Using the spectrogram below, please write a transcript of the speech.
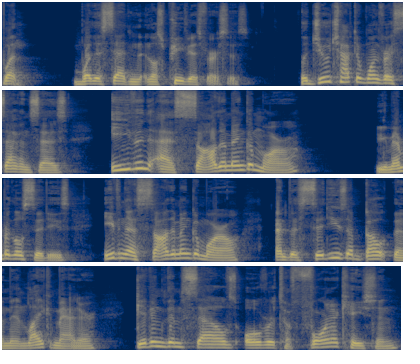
what, what is said in, in those previous verses. So Jude chapter 1 verse 7 says, even as Sodom and Gomorrah, you remember those cities, even as Sodom and Gomorrah and the cities about them in like manner, giving themselves over to fornication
